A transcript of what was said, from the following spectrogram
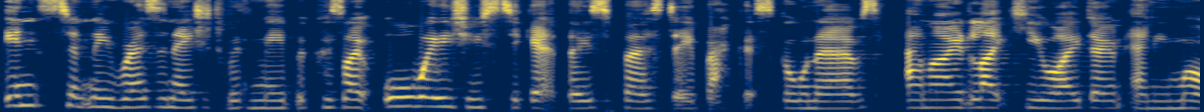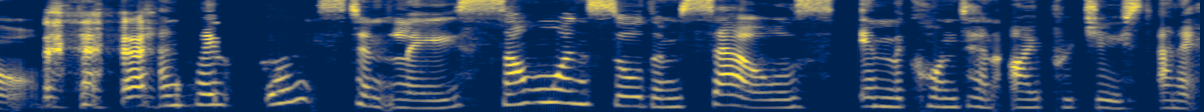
instantly resonated with me because I always used to get those first day back at school nerves. And I, like you, I don't anymore. and so instantly, someone saw themselves in the content I produced, and it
